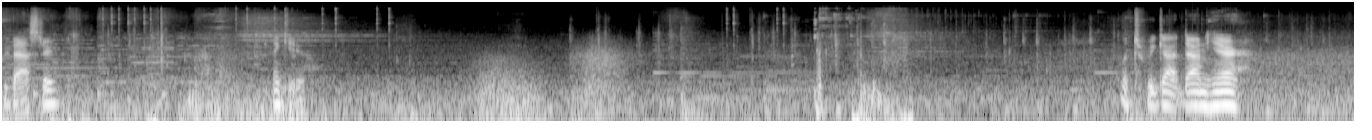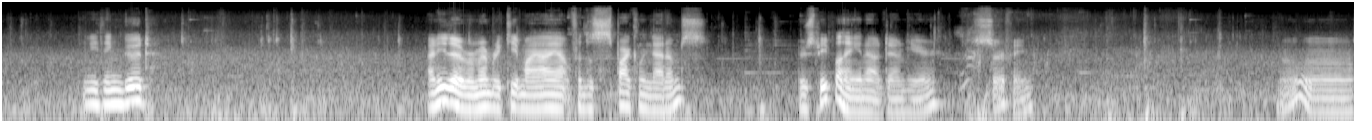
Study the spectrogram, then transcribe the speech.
You bastard. Thank you. What we got down here? Anything good? I need to remember to keep my eye out for those sparkling items. There's people hanging out down here, surfing. Ooh.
